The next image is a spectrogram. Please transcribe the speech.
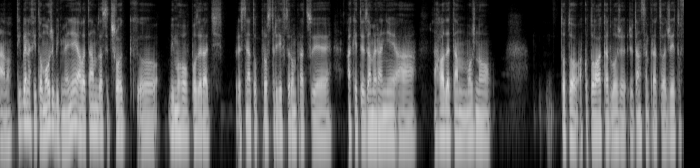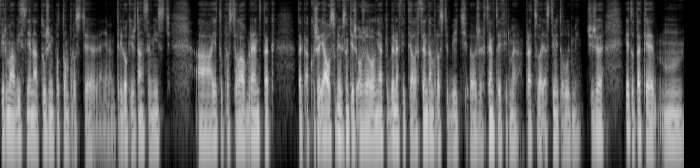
áno, tých benefitov môže byť menej, ale tam zase človek by mohol pozerať presne na to prostredie, v ktorom pracuje, aké to je zameranie a, a hľadať tam možno toto ako to lákadlo, že, že tam chcem pracovať, že je to firma vysnená, túžim potom proste, ja neviem, 3 roky, že tam chcem ísť a je to proste love brand, tak, tak akože ja osobne by som tiež oželal nejaké benefity, ale chcem tam proste byť, e, že chcem v tej firme pracovať a s týmito ľuďmi. Čiže je to také, mm,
